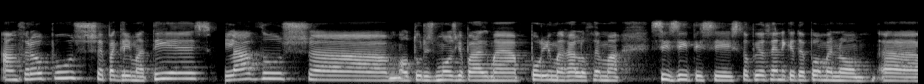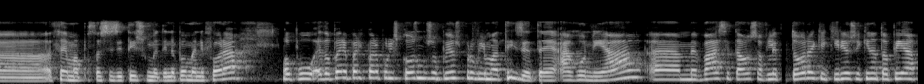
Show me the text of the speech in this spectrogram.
ανθρώπους, επαγγελματίες, κλάδους, ο τουρισμός για παράδειγμα πολύ μεγάλο θέμα συζήτησης, το οποίο θα είναι και το επόμενο θέμα που θα συζητήσουμε την επόμενη φορά, όπου εδώ πέρα υπάρχει πάρα πολλοί κόσμος ο οποίος προβληματίζεται αγωνιά με βάση τα όσα βλέπει τώρα και κυρίως εκείνα τα οποία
